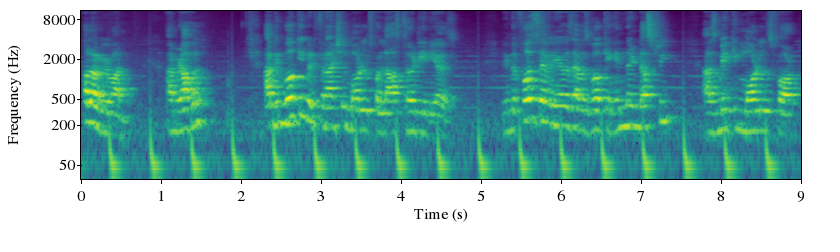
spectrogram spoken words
Hello everyone, I'm Rahul. I've been working with financial models for last 13 years. In the first 7 years I was working in the industry, I was making models for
